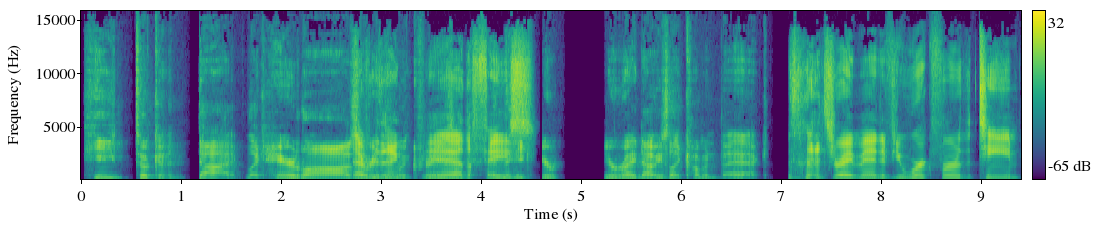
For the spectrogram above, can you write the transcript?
he took a dive, like hair loss, everything, Everything. went crazy. Yeah, the And then he, face. you're you're right. Now he's like coming back. That's right, man. If you work for the team,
